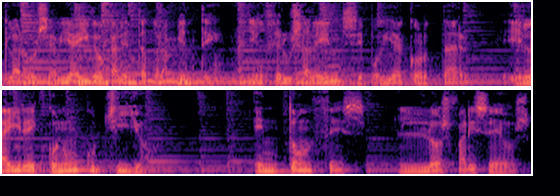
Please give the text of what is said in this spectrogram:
Claro, se había ido calentando el ambiente. Allí en Jerusalén se podía cortar el aire con un cuchillo. Entonces los fariseos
